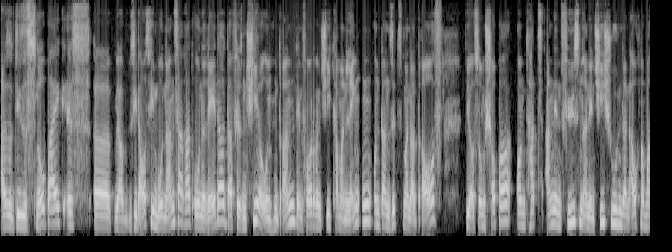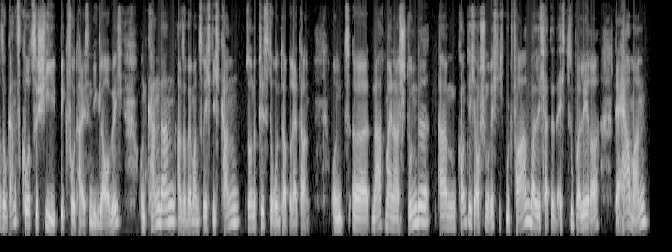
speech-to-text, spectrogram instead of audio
also dieses Snowbike ist, äh, ja, sieht aus wie ein Bonanza-Rad ohne Räder. Dafür sind Skier unten dran. Den vorderen Ski kann man lenken und dann sitzt man da drauf wie auf so einem Shopper und hat an den Füßen, an den Skischuhen dann auch nochmal so ganz kurze Ski, Bigfoot heißen die, glaube ich, und kann dann, also wenn man es richtig kann, so eine Piste runterbrettern. Und äh, nach meiner Stunde ähm, konnte ich auch schon richtig gut fahren, weil ich hatte echt super Lehrer. Der Hermann,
